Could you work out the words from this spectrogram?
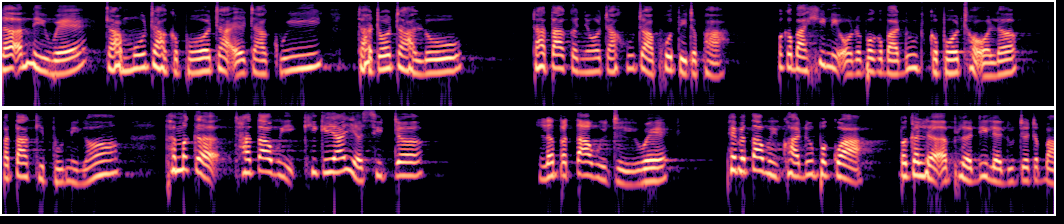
လာအမိဝဲဓာမူတာကဘောဓာအဲတာကွီဓာတော့တာလို့ဒါတာကညောတာခုတာဖို့တီတဖာပကဘာဟိနီအော်ပကဘာဒုကဘောထော်လပတာကိပူနီလောဖမကထာတဝိခိကရယစီတလပတာဝိတီဝဲဖေပတာဝိခွာဒုပကွာ ပကလအဖလဒီလေဒုတတပါ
